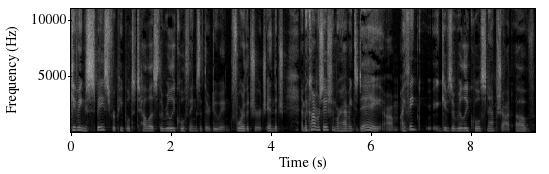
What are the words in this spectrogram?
giving space for people to tell us the really cool things that they're doing for the church in the and the conversation we're having today. Um, I think gives a really cool snapshot of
